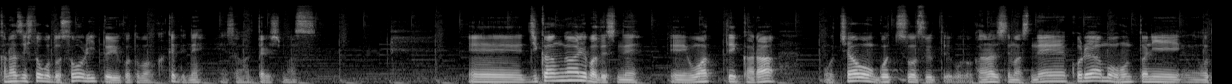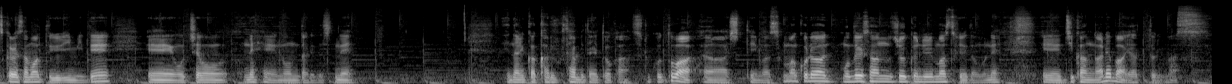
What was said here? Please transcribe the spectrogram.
必ず一言「総理」という言葉をかけてね触ったりします、えー、時間があればですね、えー、終わってからお茶をご馳走するということを必ずしてますね。これはもう本当にお疲れ様という意味で、え、お茶をね、飲んだりですね、何か軽く食べたりとかすることは知っています。まあこれはモデルさんの状況によりますけれどもね、えー、時間があればやっております。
